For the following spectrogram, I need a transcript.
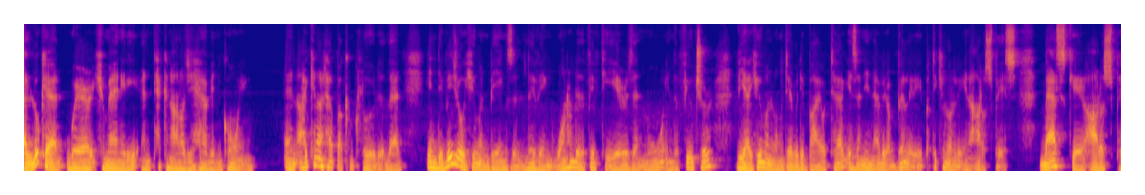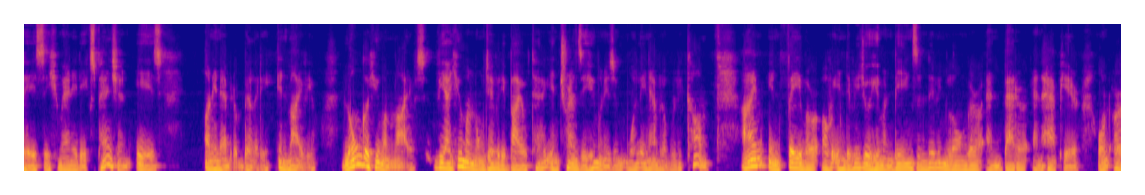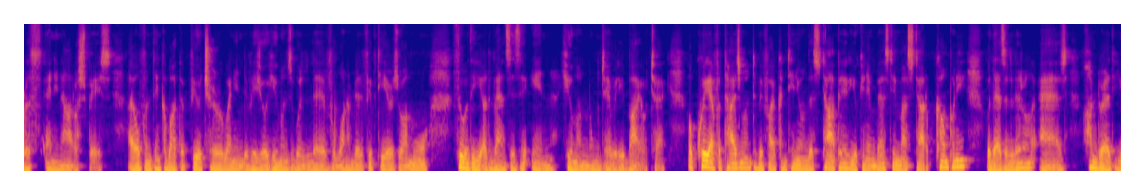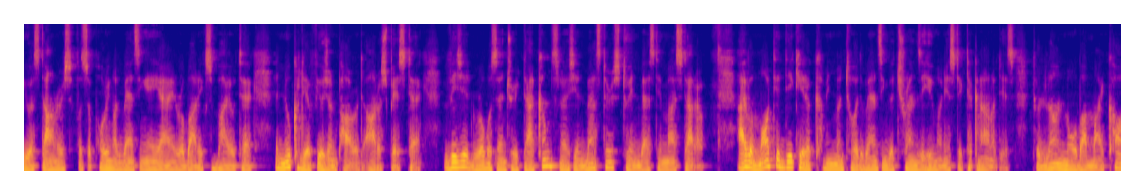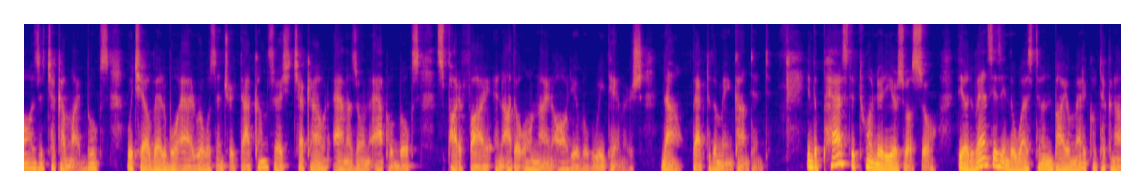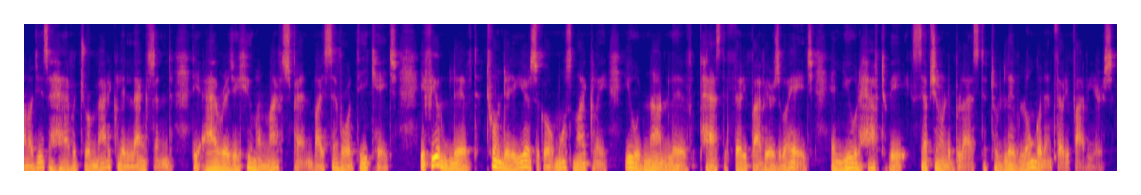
I look at where humanity and technology have been going, and I cannot help but conclude that individual human beings living 150 years and more in the future via human longevity biotech is an inevitability, particularly in outer space. Mass scale outer space humanity expansion is an inevitability, in my view longer human lives via human longevity biotech in transhumanism will inevitably come. I'm in favor of individual human beings living longer and better and happier on Earth and in outer space. I often think about the future when individual humans will live 150 years or more through the advances in human longevity biotech. A quick advertisement before I continue on this topic. You can invest in my startup company with as little as 100 US dollars for supporting advancing AI, robotics, biotech, and nuclear fusion powered outer space tech. Visit robocentric.com slash investors to invest in my startup. I have a multi-decade commitment to advancing the transhumanistic technologies. To learn more about my cause, check out my books, which are available at robocentric.com slash checkout, Amazon, Apple Books, Spotify, and other online audiobook retailers. Now, back to the main content. In the past 200 years or so, the advances in the Western biomedical technologies have dramatically lengthened the average human lifespan by several decades. If you lived 200 years ago, most likely you would not live past 35 years of age, and you would have to be exceptionally blessed to live longer than 35 years.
